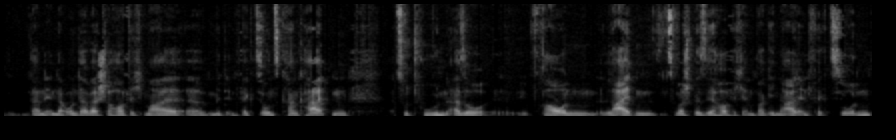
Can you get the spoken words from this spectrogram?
dann in der Unterwäsche häufig mal äh, mit Infektionskrankheiten zu tun. Also äh, Frauen leiden zum Beispiel sehr häufig an Vaginalinfektionen.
